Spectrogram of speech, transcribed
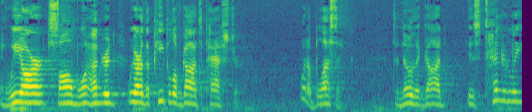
And we are, Psalm 100, we are the people of God's pasture. What a blessing to know that God is tenderly,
